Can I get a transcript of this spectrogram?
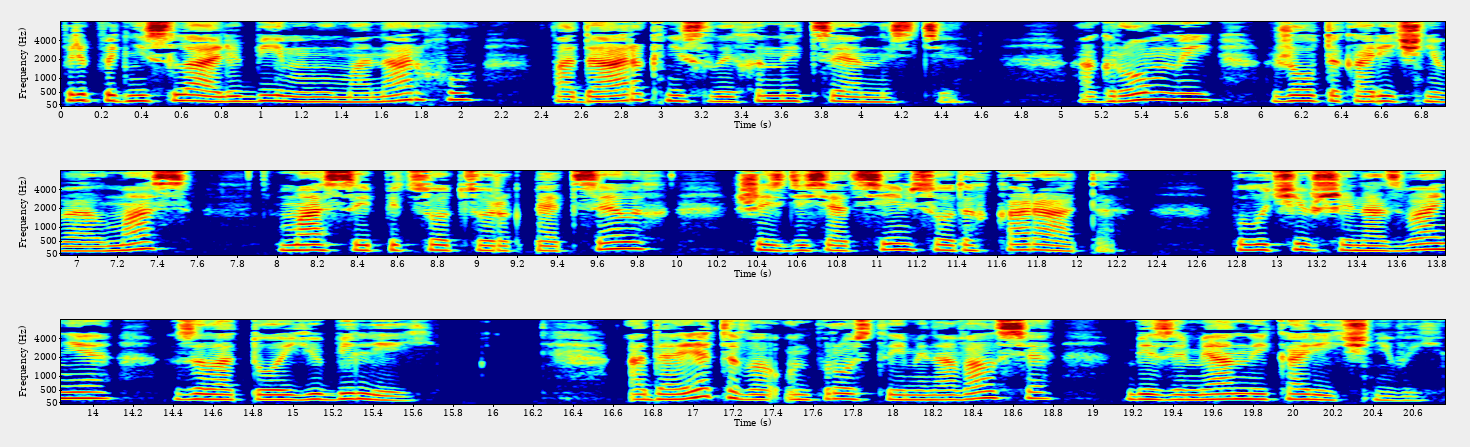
преподнесла любимому монарху подарок неслыханной ценности: огромный желто-коричневый алмаз массой 545,67 карата, получивший название «Золотой юбилей». А до этого он просто именовался «Безымянный коричневый».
